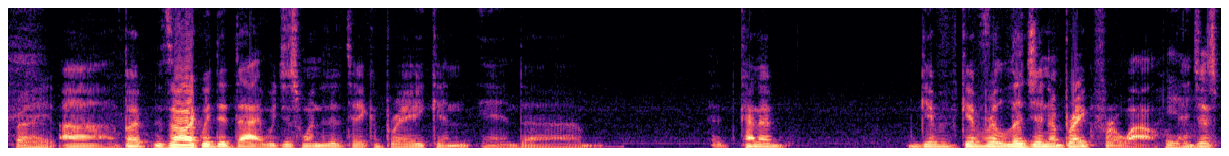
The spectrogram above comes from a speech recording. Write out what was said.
Right. Uh, but it's not like we did that. We just wanted to take a break and and um, kind of give give religion a break for a while Yeah. and just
